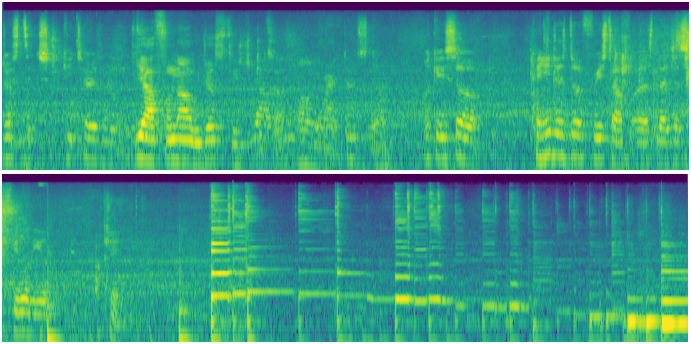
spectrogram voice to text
just teach guitars and. Yeah, for now we just teach guitar. All right, that's done. Okay, so can you just do a freestyle for us? Let's just feel you. Okay. Wow, that's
